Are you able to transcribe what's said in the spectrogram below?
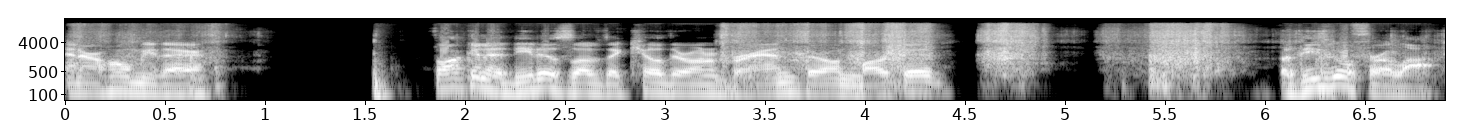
and our homie there, fucking Adidas loves to kill their own brand, their own market. But these go for a lot.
